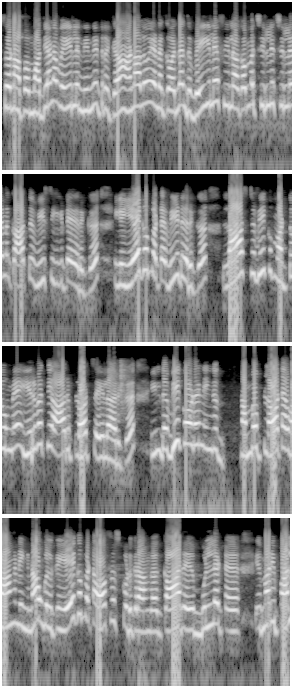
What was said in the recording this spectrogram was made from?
ஸோ நான் இப்போ மத்தியானம் வெயில நின்றுட்டு இருக்கேன் ஆனாலும் எனக்கு வந்து அந்த வெயிலே ஃபீல் ஆகாம சில்லு சில்லுன்னு காத்து வீசிக்கிட்டே இருக்கு. இங்க ஏகப்பட்ட வீடு இருக்கு. லாஸ்ட் வீக் மட்டுமே இருபத்தி ஆறு பிளாட் சேலா இருக்கு. இந்த வீக்கோட நீங்க நம்ம பிளாட்டை வாங்குனீங்கன்னா உங்களுக்கு ஏகப்பட்ட ஆஃபர்ஸ் கொடுக்குறாங்க. காரு புல்லட்டு இது மாதிரி பல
